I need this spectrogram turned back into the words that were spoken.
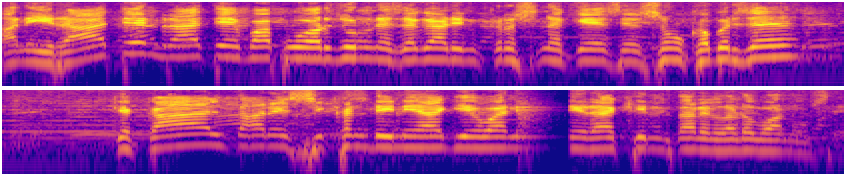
અને રાતે ને રાતે બાપુ અર્જુનને જગાડીને કૃષ્ણ કહે છે, શું ખબર છે? કે કાલ તારે શિખંડીની આગેવાની રાખીને તારે લડવાનું છે.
